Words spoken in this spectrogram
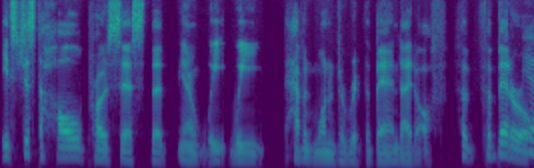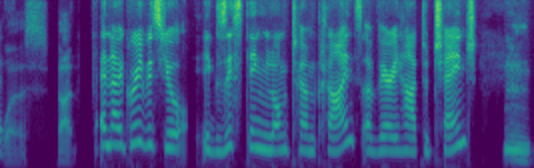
it's just a whole process that, you know, we, we haven't wanted to rip the band-aid off for, for better or yes. worse. But And I agree with you. Existing long-term clients are very hard to change mm.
